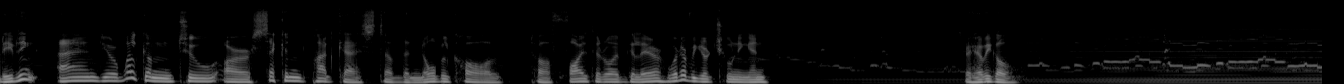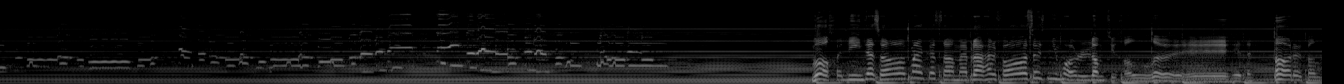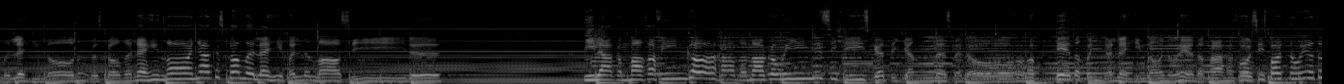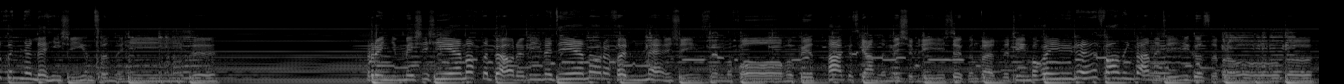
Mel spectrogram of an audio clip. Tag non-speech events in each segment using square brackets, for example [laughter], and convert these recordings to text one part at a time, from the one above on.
Good evening, and you're welcome to our second podcast of the Noble Call to Fáilte Roibh Galéir, whatever you're tuning in. So here we go. Woche lín de sog me go sam me brahar fós is ní mór lom tí choile Ar a cholle lehín dó agus cholle lehín láin agus cholle lehí chuile lá síre. Ní le go macha fin go há ná go bhhaine is híos go a dhéannas me dó. Éad a chuine lehí ná nó éad a cha chósí sport Runje meisjes hier nog de bouwen wie het hier nog een meisje in de volkrit Hak het gaan de meisje drie stukken werd het tien van goede van in kan het die gosse broken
